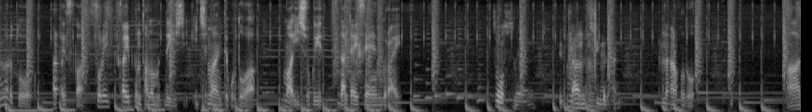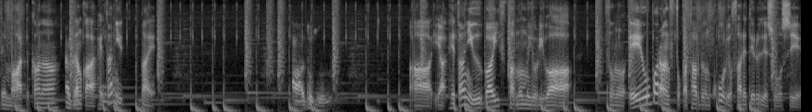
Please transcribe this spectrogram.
てなると、あれですか？それ1回分頼むでいいし、1万円ってことは、まあ1食大体1000円ぐらい。そうですね。ランチぐらい。なるほど。ああ、でもあれかな。なんか下手に、はい。ああ、どうぞ。ああ、いや、下手に UberEats 頼むよりは、その栄養バランスとか多分考慮されてるでしょうし、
